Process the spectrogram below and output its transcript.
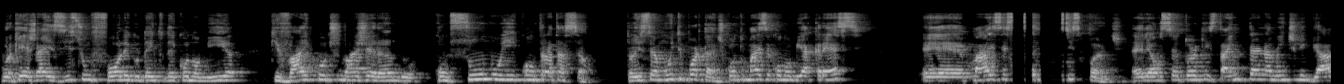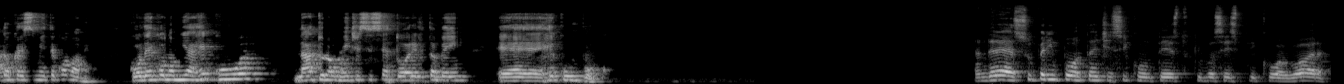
porque já existe um fôlego dentro da economia que vai continuar gerando consumo e contratação. Então, isso é muito importante. Quanto mais a economia cresce, é, mais esse setor se expande. Ele é um setor que está internamente ligado ao crescimento econômico. Quando a economia recua, naturalmente esse setor ele também é, recua um pouco. André, é super importante esse contexto que você explicou agora,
